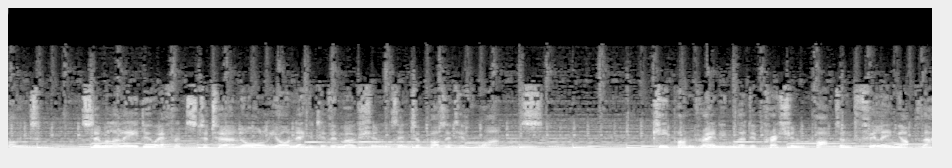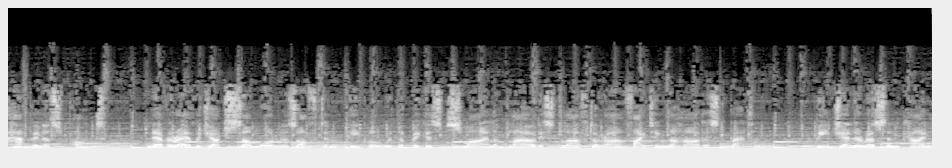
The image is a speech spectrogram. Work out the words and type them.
pot. Similarly do efforts to turn all your negative emotions into positive ones. Keep on draining the depression pot and filling up the happiness pot. Never ever judge someone as often people with the biggest smile and loudest laughter are fighting the hardest battle. Be generous and kind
